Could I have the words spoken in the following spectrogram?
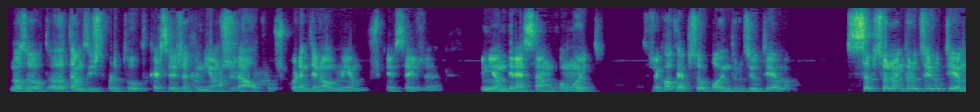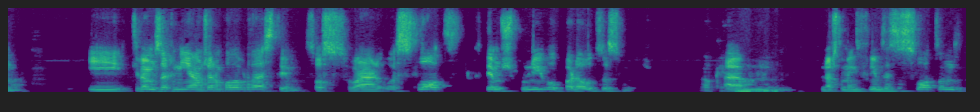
Nós adotamos isto para tudo, quer seja reunião geral com os 49 membros, quer seja reunião de direção com 8. Ou seja, qualquer pessoa pode introduzir o tema. Se a pessoa não introduzir o tema e tivermos a reunião, já não pode abordar esse tema. Só se soar a slot que temos disponível para outros assuntos. Okay. Um, nós também definimos essa slot onde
